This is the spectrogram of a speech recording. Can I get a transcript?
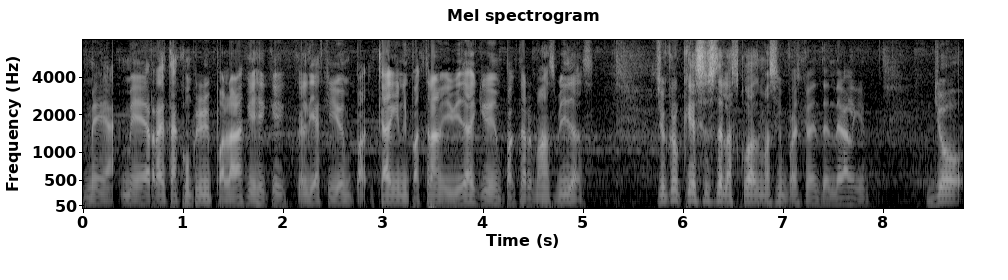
me, me reta a cumplir mi palabra que dije que el día que, yo que alguien impactara mi vida, que yo iba a impactar más vidas. Yo creo que eso es de las cosas más importantes que debe entender alguien. Yo,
